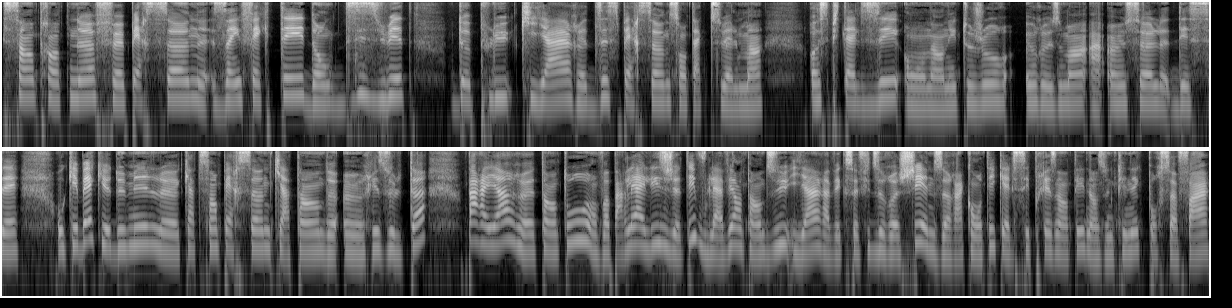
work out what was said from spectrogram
139 euh, personnes infectées, donc 18 de plus qu'hier. 10 personnes sont actuellement hospitalisées. On en est toujours heureusement à un seul décès. Au Québec, il y a 2400 personnes qui attendent un résultat. Par ailleurs, euh, tantôt, on va parler à Alice Jeté. Vous l'avez entendu hier avec Sophie Durocher. Elle nous a raconté qu'elle s'est présentée dans une clinique pour se faire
